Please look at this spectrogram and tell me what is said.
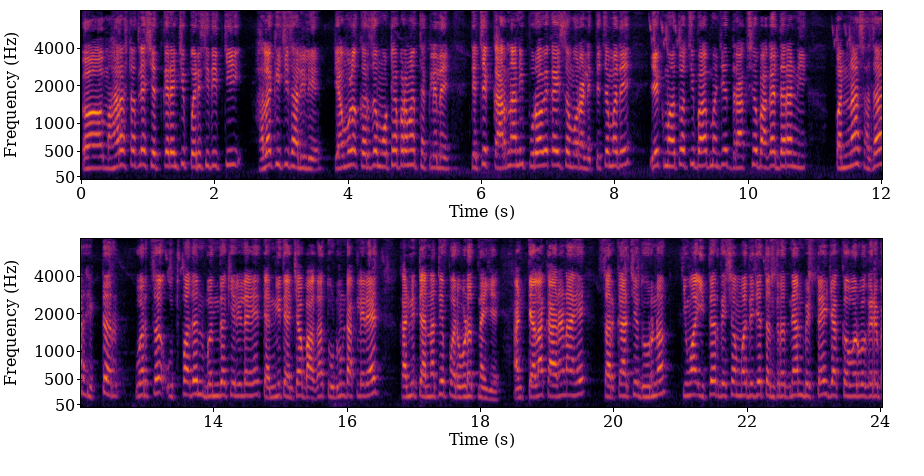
महाराष्ट्रातल्या शेतकऱ्यांची परिस्थिती इतकी हलाखीची झालेली आहे. त्यामुळं कर्ज मोठ्या प्रमाणात थकलेलं आहे. त्याचे कारण आणि पुरावे काही समोर आले त्याच्यामध्ये एक महत्वाची बाब म्हणजे द्राक्ष बागायतदारांनी पन्नास हजार हेक्टर वरचं उत्पादन बंद केलेलं आहे. त्यांनी त्यांच्या बागा तोडून टाकलेल्या आहेत कारण त्यांना ते परवडत नाहीये. आणि त्याला कारण आहे सरकारचे धोरणं किंवा इतर देशांमध्ये जे तंत्रज्ञान भेटतंय ज्या कव्हर वगैरे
